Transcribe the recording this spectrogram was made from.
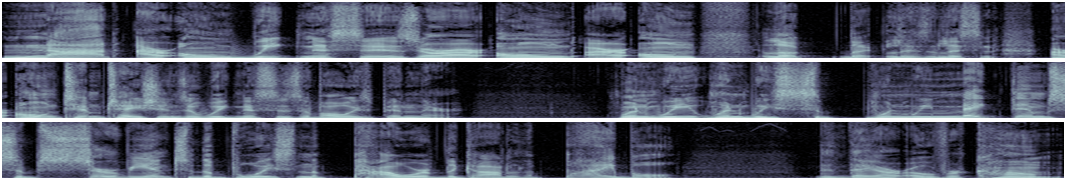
not our own weaknesses or our own our own look, look listen, listen. Our own temptations and weaknesses have always been there. When we when we when we make them subservient to the voice and the power of the God of the Bible, then they are overcome.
